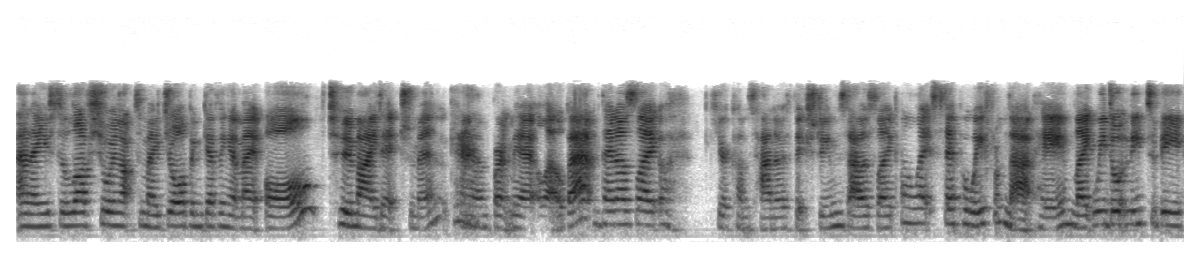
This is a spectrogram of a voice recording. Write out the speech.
And I used to love showing up to my job and giving it my all to my detriment, kind of burnt me out a little bit. Then I was like, oh, here comes Hannah with extremes. I was like, oh, let's step away from that, hey? Like, we don't need to be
